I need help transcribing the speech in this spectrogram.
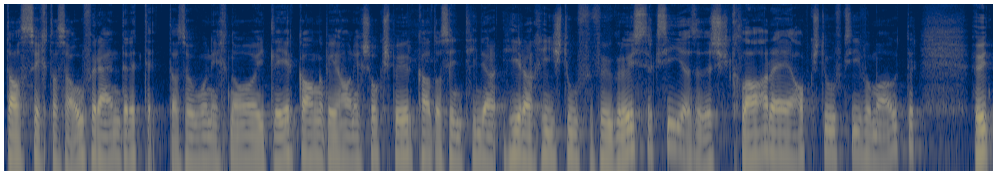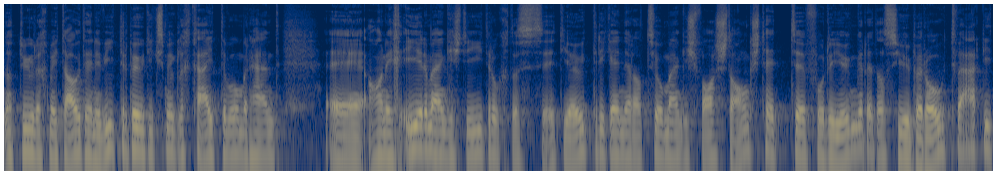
dass sich das auch verändert hat. Also, als ich noch in die Lehre gegangen bin, habe ich schon gespürt, dass die Hierarchiestufen viel grösser waren. Also das war klar äh, abgestuft vom Alter. Heute natürlich mit all diesen Weiterbildungsmöglichkeiten, die wir haben, äh, habe ich eher manchmal den Eindruck, dass die ältere Generation manchmal fast Angst hat äh, vor den Jüngeren, dass sie überrollt werden.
